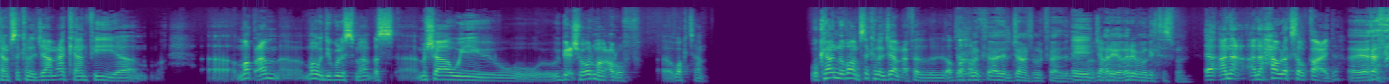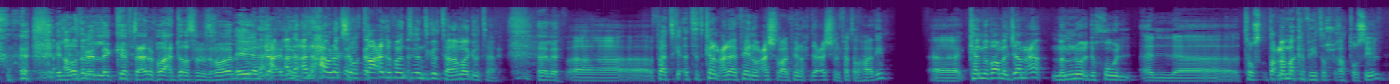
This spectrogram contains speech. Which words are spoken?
كان في سكن الجامعة كان في مطعم ما ودي أقول اسمه بس مشاوي ويبيع شاورما معروف وقتها. وكان نظام سكن الجامعة في الظهر الملك فهد جامعة الملك فهد. إيه، جامعة. غريب غريب ما قلت اسمه. أنا أنا أحاول أكسر القاعده اللي تقول لك كيف تعرف واحد درس البترول اي أنا أنا أحاول أكسر القاعدة فانت أنت قلتها أنا ما قلتها. آه، فتتكلم على 2010 2011 الفترة هذه. آه، كان نظام الجامعة ممنوع دخول طبعا ما كان فيه تطبيقات توصيل.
